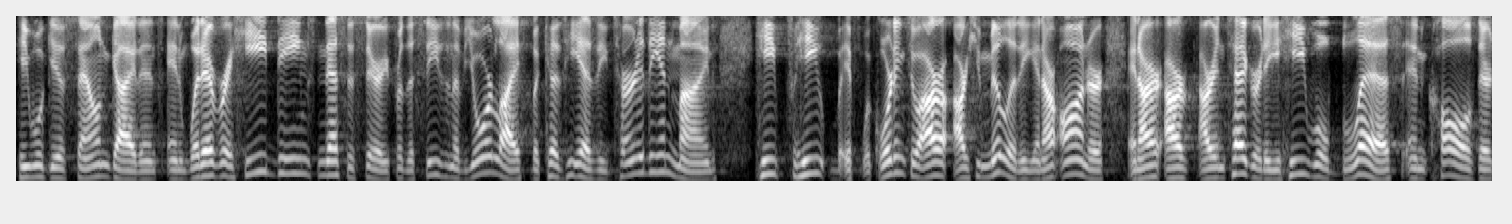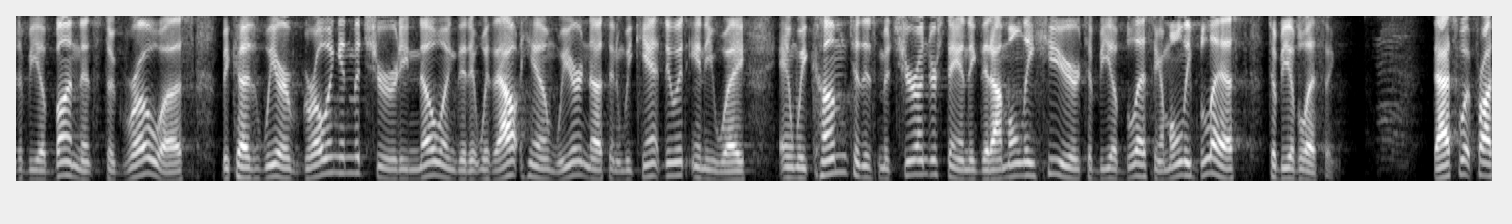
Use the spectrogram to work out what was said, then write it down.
He will give sound guidance, and whatever He deems necessary for the season of your life, because He has eternity in mind, he, he if according to our, our humility and our honor and our, our, our integrity, he will bless and cause there to be abundance to grow us because we are growing in maturity, knowing that it, without him we are nothing, we can't do it anyway, and we come to this mature understanding that I'm only here to be a blessing. I'm only blessed to be a blessing. That's what pros-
